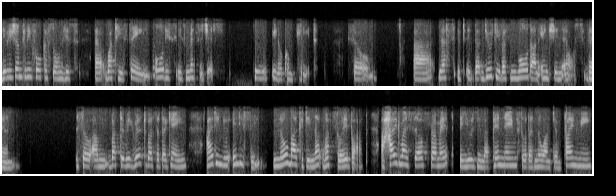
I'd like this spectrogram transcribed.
diligently focus on his uh, what he's saying, all these his messages to you know complete. So uh, yes, it, it, that duty was more than anything else then. So, um, but the regret was that again, I didn't do anything, no marketing, not whatsoever. I hide myself from it using my pen name so that no one can find me,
